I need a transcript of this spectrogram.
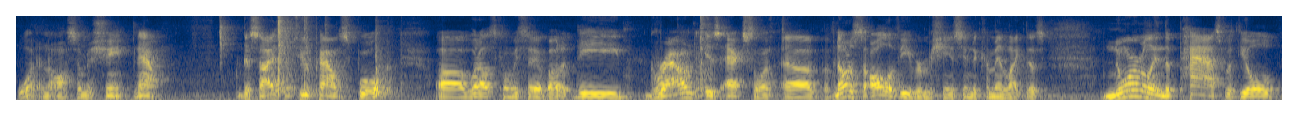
What an awesome machine. Now, besides the two pound spool, uh, what else can we say about it? The ground is excellent. Uh, I've noticed all of Vevor machines seem to come in like this. Normally in the past with the old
